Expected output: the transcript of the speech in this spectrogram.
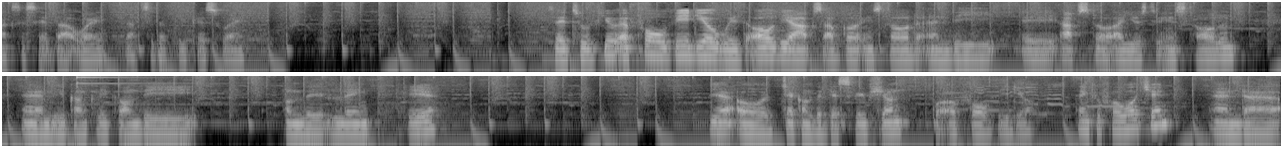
access it that way. That's the quickest way. So to view a full video with all the apps I've got installed and the a app store I used to install them and you can click on the on the link here. Yeah or check on the description for a full video. Thank you for watching and uh,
